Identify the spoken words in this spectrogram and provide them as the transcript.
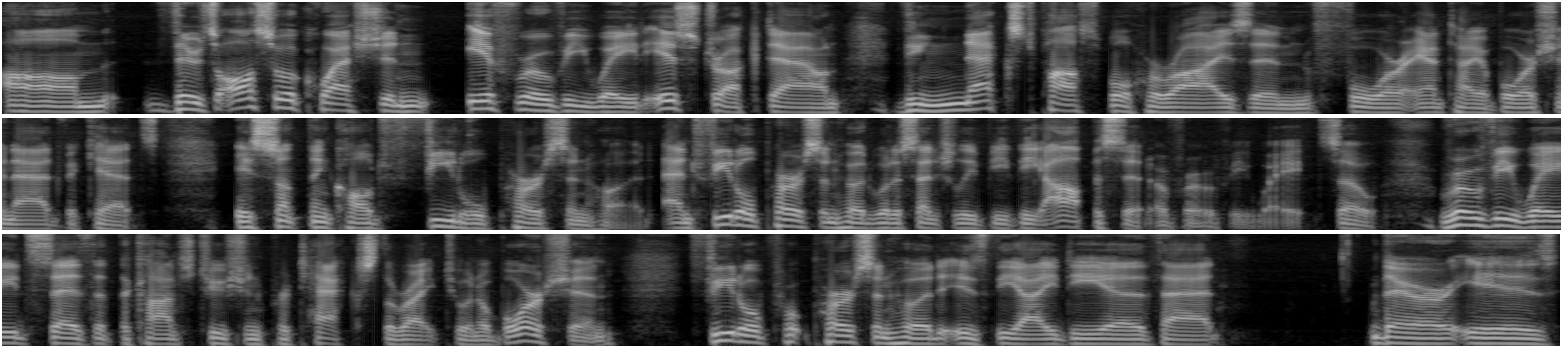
Um, there's also a question if Roe v. Wade is struck down, the next possible horizon for anti abortion advocates is something called fetal personhood. And fetal personhood would essentially be the opposite of Roe v. Wade. So Roe v. Wade says that the Constitution protects the right to an abortion. Fetal personhood is the idea that there is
